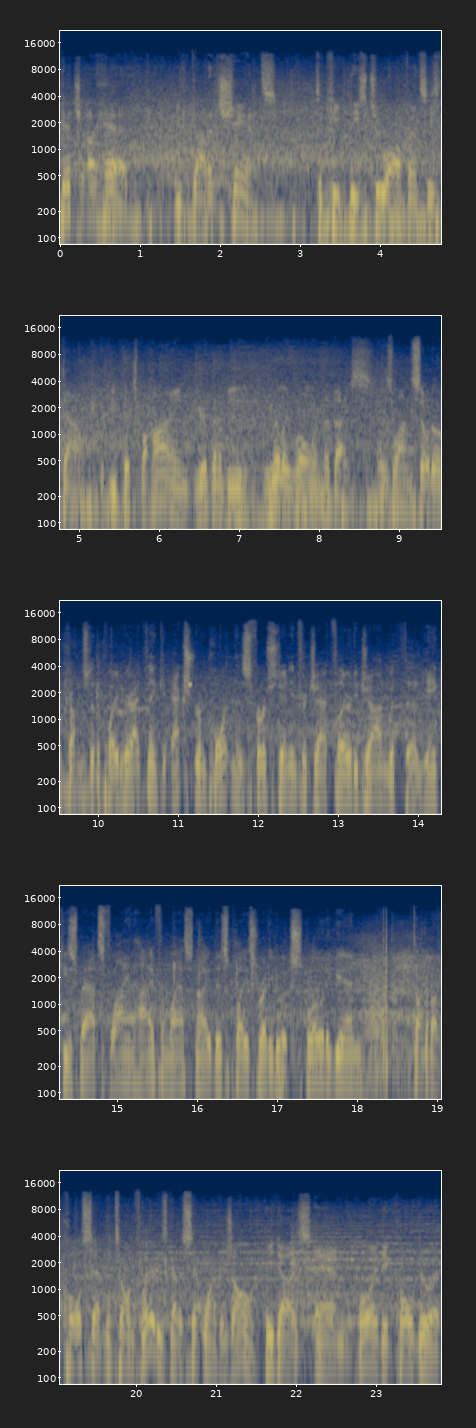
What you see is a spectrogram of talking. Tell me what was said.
pitch ahead, you've got a chance to keep these two offenses down. If you pitch behind, you're going to be really rolling the dice. As Juan Soto comes to the plate here, I think extra important this first inning for Jack Flaherty, John, with the Yankees bats flying high from last night. This place ready to explode again. Talk about Cole setting the tone. Flaherty's got to set one of his own. He does, and boy, did Cole do it.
